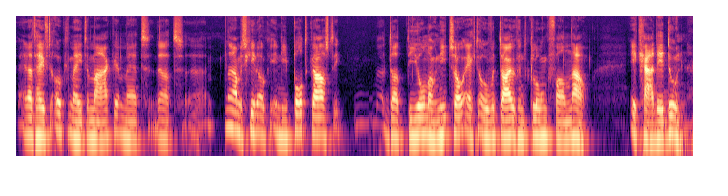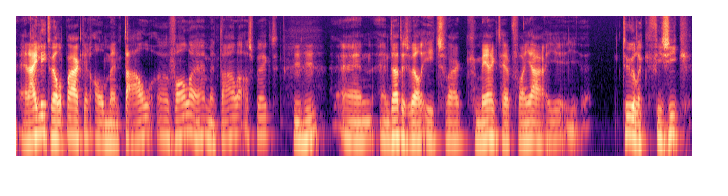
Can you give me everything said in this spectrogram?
en dat heeft ook mee te maken met dat, nou, misschien ook in die podcast, dat Dion nog niet zo echt overtuigend klonk van, nou, ik ga dit doen. En hij liet wel een paar keer al mentaal eh, vallen, hè, mentale aspect. En, en dat is wel iets waar ik gemerkt heb van ja, je, je- tuurlijk, fysiek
